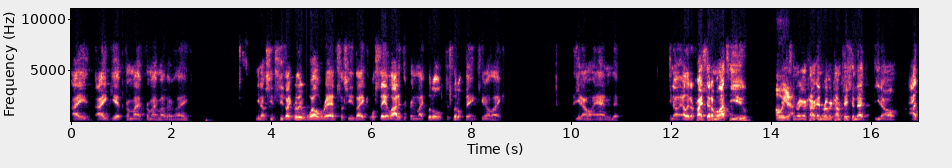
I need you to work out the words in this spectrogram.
I I get from my from my mother. Like, you know, she's she's like really well read, so she like will say a lot of different like little just little things, you know, like, you know, and you know, Elliot, I probably said them a lot to you. oh yeah, in regular in regular conversation that you know, I, I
